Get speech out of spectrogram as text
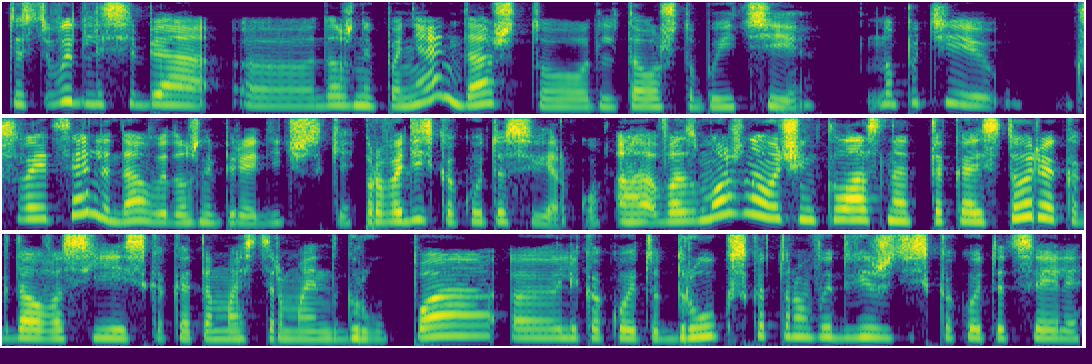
То есть вы для себя э, должны понять, да, что для того, чтобы идти на пути к своей цели, да, вы должны периодически проводить какую-то сверку. А, возможно, очень классная такая история, когда у вас есть какая-то мастер-майнд-группа э, или какой-то друг, с которым вы движетесь к какой-то цели,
